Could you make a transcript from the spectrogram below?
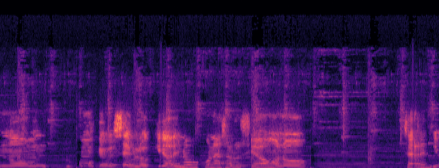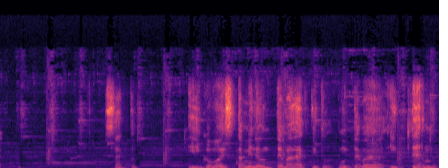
no, como que se bloqueó y no buscó una solución o no, se rindió. Exacto. Y como dice, también es un tema de actitud, un tema interno.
